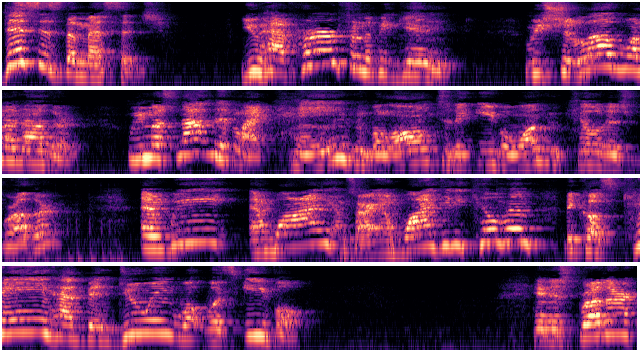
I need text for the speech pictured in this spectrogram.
This is the message you have heard from the beginning. We should love one another. We must not live like Cain, who belonged to the evil one who killed his brother. And we, and why? I'm sorry, and why did he kill him? Because Cain had been doing what was evil. And his brother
